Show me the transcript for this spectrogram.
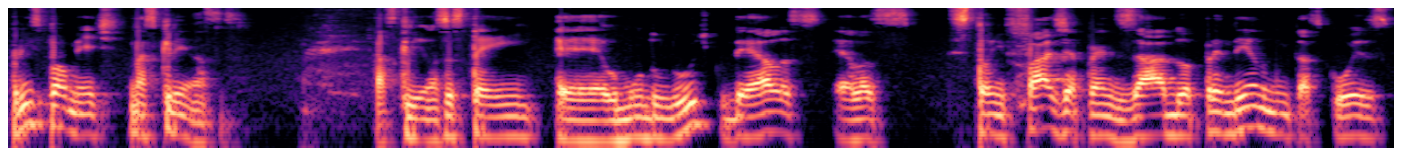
principalmente nas crianças. As crianças têm é, o mundo lúdico delas, elas estão em fase de aprendizado, aprendendo muitas coisas,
